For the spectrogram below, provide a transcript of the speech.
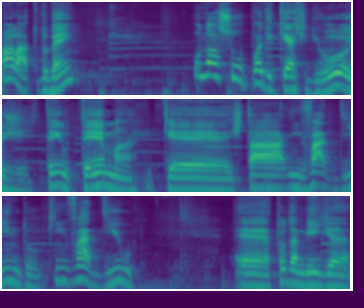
Olá, tudo bem? O nosso podcast de hoje tem o tema que é, está invadindo, que invadiu é, toda a mídia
